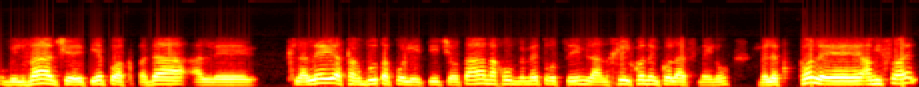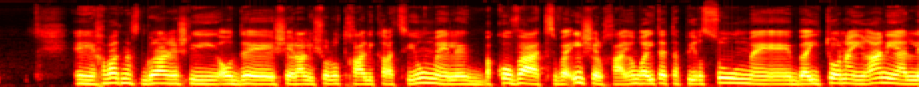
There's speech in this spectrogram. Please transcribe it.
ובלבד שתהיה פה הקפדה על אה, כללי התרבות הפוליטית, שאותה אנחנו באמת רוצים להנחיל קודם כל לעצמנו ולכל אה, עם ישראל. אה, חבר הכנסת גולן, יש לי עוד שאלה לשאול אותך לקראת סיום, בכובע הצבאי שלך. היום ראית את הפרסום בעיתון האיראני על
